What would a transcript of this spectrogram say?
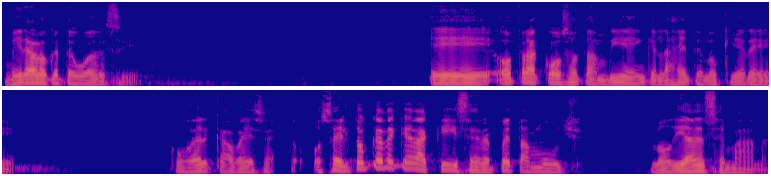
Mira lo que te voy a decir. Eh, otra cosa también que la gente no quiere coger cabeza. O sea, el toque de queda aquí se respeta mucho los días de semana.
